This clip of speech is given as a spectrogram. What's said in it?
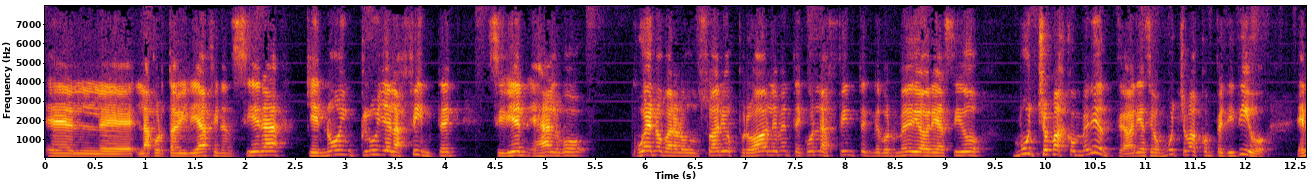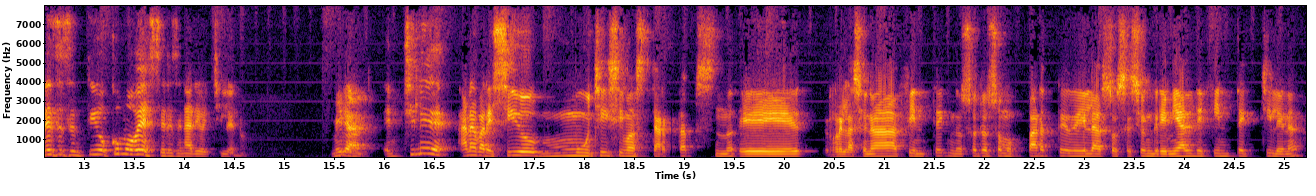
eh, la portabilidad financiera que no incluye la fintech, si bien es algo bueno para los usuarios, probablemente con las fintech de por medio habría sido mucho más conveniente, habría sido mucho más competitivo. En ese sentido, ¿cómo ves el escenario chileno? Mira, en Chile han aparecido muchísimas startups eh, relacionadas a fintech. Nosotros somos parte de la Asociación Gremial de Fintech Chilena.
